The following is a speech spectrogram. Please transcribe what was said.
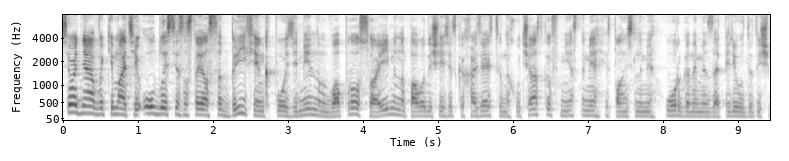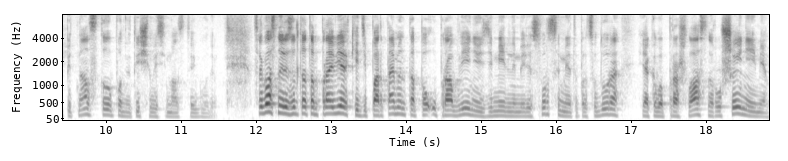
Сегодня в Акимате области состоялся брифинг по земельному вопросу, а именно по выдаче сельскохозяйственных участков местными исполнительными органами за период 2015 по 2018 годы. Согласно результатам проверки Департамента по управлению земельными ресурсами, эта процедура якобы прошла с нарушениями.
